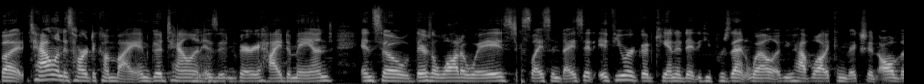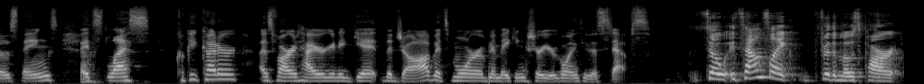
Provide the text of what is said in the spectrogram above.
but talent is hard to come by and good talent mm-hmm. is in very high demand. And so there's a lot of ways to slice and dice it. If you are a good candidate, if you present well, if you have a lot of conviction, all those things, it's less cookie cutter as far as how you're going to get the job. It's more of making sure you're going through the steps. So it sounds like for the most part,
